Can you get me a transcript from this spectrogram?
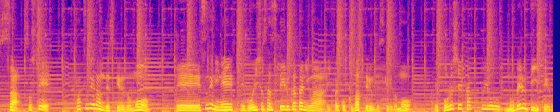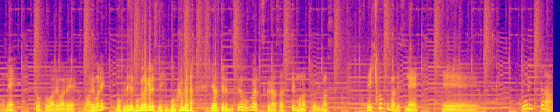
さあ、そして、二つ目なんですけれども、えーすでにね、ご一緒させている方にはいっぱいこう配ってるんですけれども、ポルシェカップ用ノベルティっていうのをね、ちょっと我々、我々？僕で、僕だけですね。僕がやってるんですけど、僕が作らさせてもらっております。で、一つがですね、えーこういった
